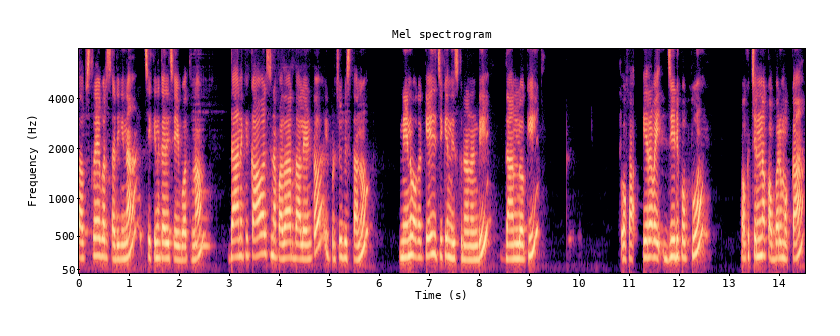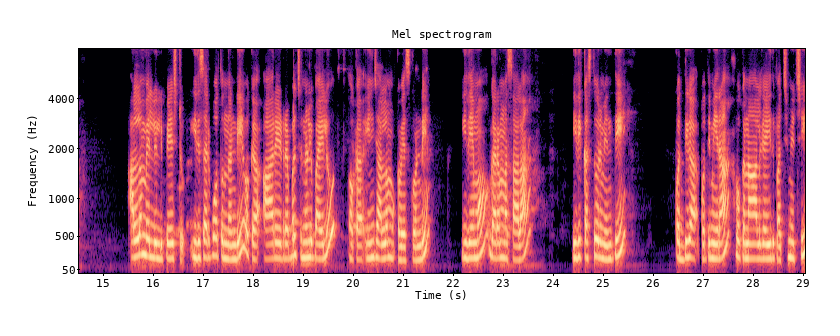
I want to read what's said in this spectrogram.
సబ్స్క్రైబర్స్ అడిగిన చికెన్ కర్రీ చేయబోతున్నాం. దానికి కావాల్సిన పదార్థాలు ఏంటో ఇప్పుడు చూపిస్తాను. నేను ఒక కేజీ చికెన్ తీసుకున్నానండి. దానిలోకి ఒక ఇరవై జీడిపప్పు ఒక చిన్న కొబ్బరి ముక్క అల్లం వెల్లుల్లి పేస్ట్. ఇది సరిపోతుందండి. ఒక ఆరేడు రెబ్బలు చిన్నుల్లిపాయలు ఒక ఇంచు అల్లం ముక్క వేసుకోండి. ఇదేమో గరం మసాలా. ఇది కస్తూరి మెంతి కొద్దిగా కొత్తిమీర ఒక నాలుగైదు పచ్చిమిర్చి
